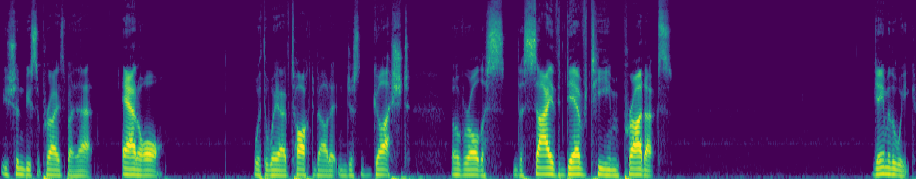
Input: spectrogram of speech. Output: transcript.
You shouldn't be surprised by that at all. With the way I've talked about it and just gushed over all the the Scythe dev team products. Game of the week.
